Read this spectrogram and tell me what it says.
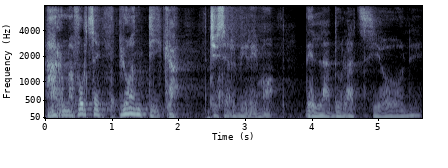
arma forse più antica ci serviremo dell'adulazione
